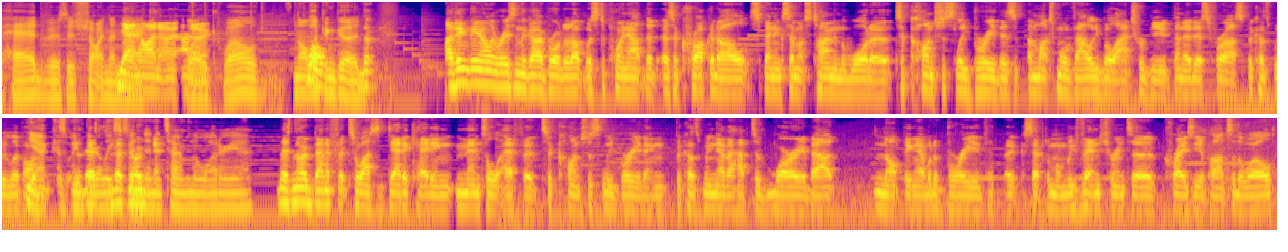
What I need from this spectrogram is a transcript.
head versus shot in the yeah. neck. No, I know. I know. Like, well, it's not Well, looking good. the- I think the only reason the guy brought it up was to point out that as a crocodile spending so much time in the water, to consciously breathe is a much more valuable attribute than it is for us because we live on. yeah, because we there's- barely there's no spend any time in the water. Yeah. there's no benefit to us dedicating mental effort to consciously breathing because we never have to worry about not being able to breathe except when we venture into crazier parts of the world.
